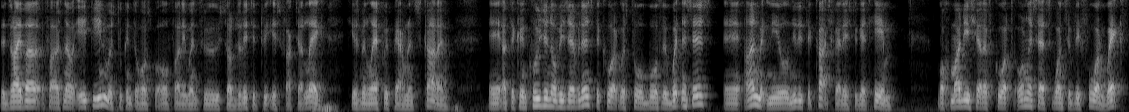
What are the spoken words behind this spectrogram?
The driver, who is now 18, was taken to hospital where he went through surgery to treat his fractured leg. He has been left with permanent scarring. Uh, at the conclusion of his evidence, the court was told both the witnesses uh, and MacNeil needed to catch ferries to get home. Lochmaddy Sheriff Court only sits once every four weeks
